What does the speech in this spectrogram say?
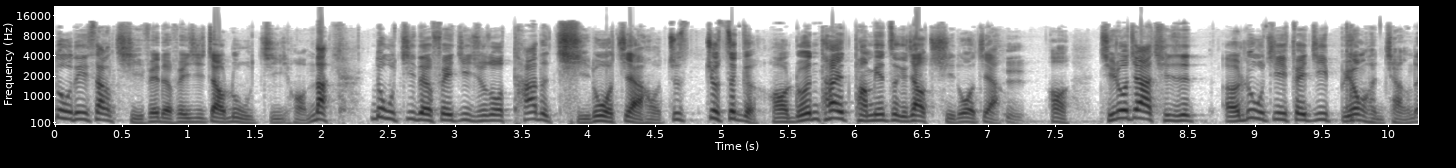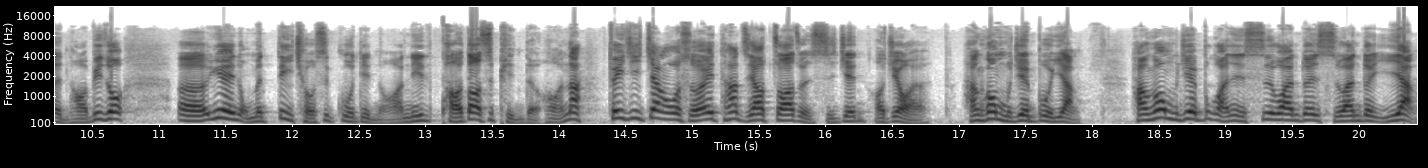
陆地上起飞的飞机叫陆基哈，那陆基的飞机就是说它的起落架哈，就就这个哈，轮胎旁边这个叫起落架，哦，起落架其实呃陆基飞机不用很强韧哈，比如说。呃，因为我们地球是固定的啊，你跑道是平的哈，那飞机降落的时候，哎，它只要抓准时间好就好了。航空母舰不一样，航空母舰不管是四万吨、十万吨一样，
